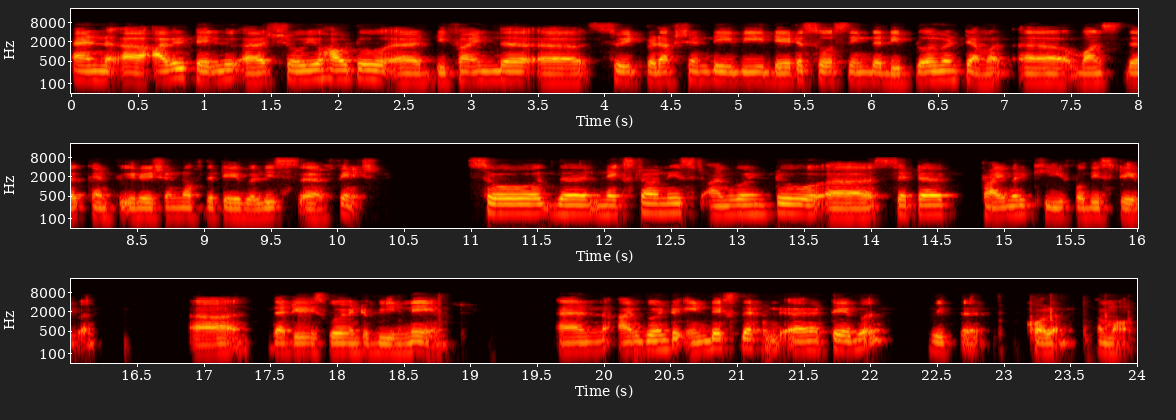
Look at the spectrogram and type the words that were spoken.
and uh, I will tell you uh, show you how to define the sweet production db data source in the deployment YAML once the configuration of the table is finished so the next one is I'm going to set a primary key for this table uh, that is going to be named and I'm going to index that uh, table with the column amount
